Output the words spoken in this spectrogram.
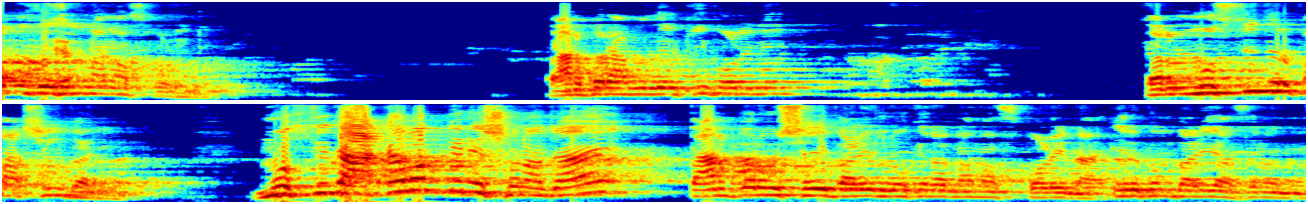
আবু জেহেল নামাজ পড়েনি। তারপর আবু জেহেল কি পড়েনি? কারণ মসজিদের পাশেই বাড়ি। মসজিদে আকামত দিনে শোনা যায়, তারপরেও সেই বাড়ির লোকেরা নামাজ পড়ে না। এরকম বাড়ি আছে না না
